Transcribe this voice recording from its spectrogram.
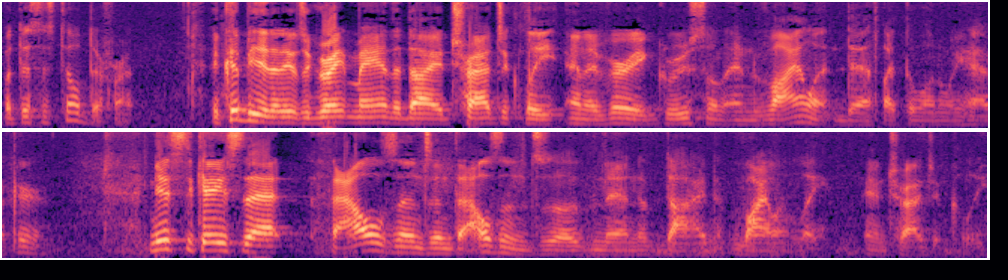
but this is still different. It could be that he was a great man that died tragically and a very gruesome and violent death like the one we have here. And it's the case that thousands and thousands of men have died violently and tragically.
